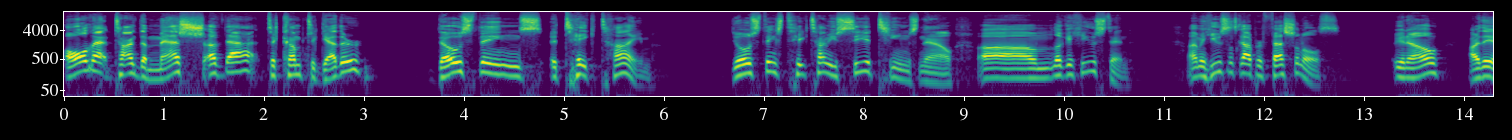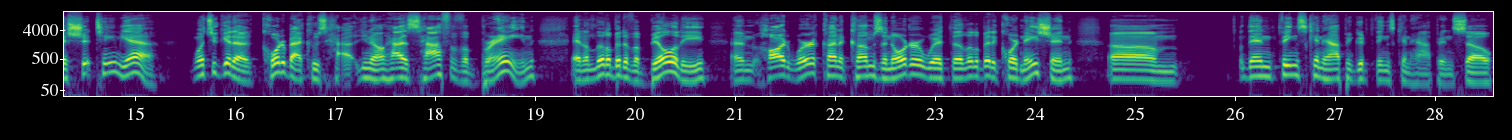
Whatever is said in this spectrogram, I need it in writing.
all that time, the mesh of that to come together, those things it take time. Those things take time. You see it teams now. Um, look at Houston. I mean, Houston's got professionals. You know, are they a shit team? Yeah. Once you get a quarterback who's ha- you know has half of a brain and a little bit of ability and hard work kind of comes in order with a little bit of coordination, um, then things can happen. Good things can happen. So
